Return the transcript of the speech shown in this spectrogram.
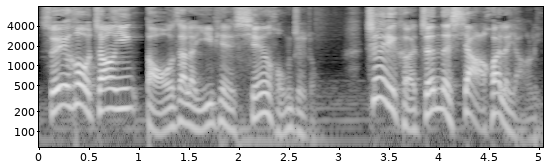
随后，张英倒在了一片鲜红之中，这可真的吓坏了杨丽。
